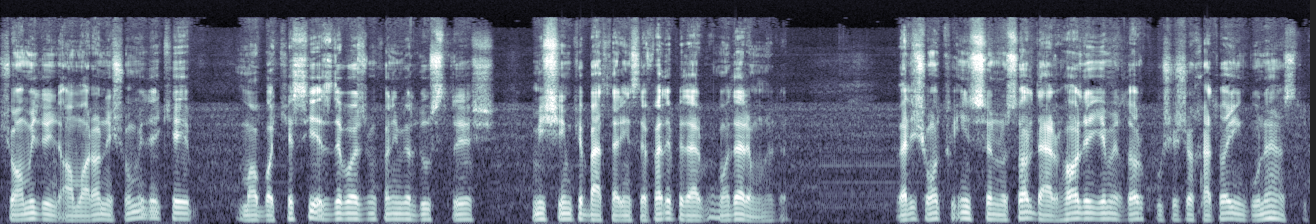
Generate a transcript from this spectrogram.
شما می‌دونید آمارا نشون میده که ما با کسی ازدواج می‌کنیم یا دوستش میشیم که بدترین صفت پدر و مادرمون رو داره. ولی شما تو این سن و سال در حال یه مقدار کوشش و خطا این گونه هستید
